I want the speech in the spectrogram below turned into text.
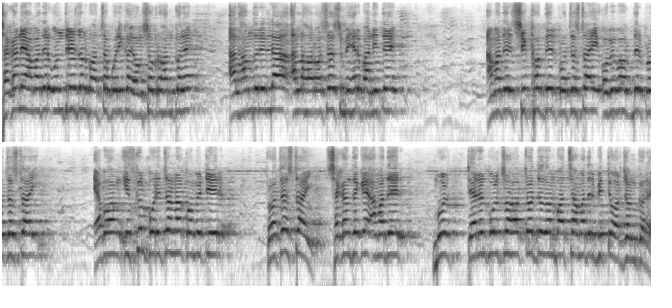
সেখানে আমাদের উনত্রিশ জন বাচ্চা পরীক্ষায় অংশগ্রহণ করে। আলহামদুলিল্লাহ, আল্লাহর অশেষ মেহেরবাণীতে আমাদের শিক্ষকদের প্রচেষ্টায়, অভিভাবকদের প্রচেষ্টায় এবং স্কুল পরিচালনা কমিটির প্রচেষ্টায় সেখান থেকে আমাদের সহ বাচ্চা আমাদের বৃত্তি অর্জন করে।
